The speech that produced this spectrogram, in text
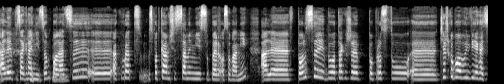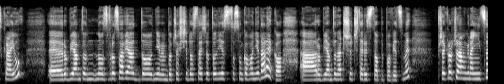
ale za granicą Polacy e, akurat spotkałam się z samymi super osobami, ale w Polsce było tak, że po prostu e, ciężko byłoby mi wyjechać z kraju. E, robiłam to no, z Wrocławia do, nie wiem, do Czech się dostać, no to jest stosunkowo niedaleko, a robiłam to na 3-4 stopy powiedzmy. Przekroczyłam granicę.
